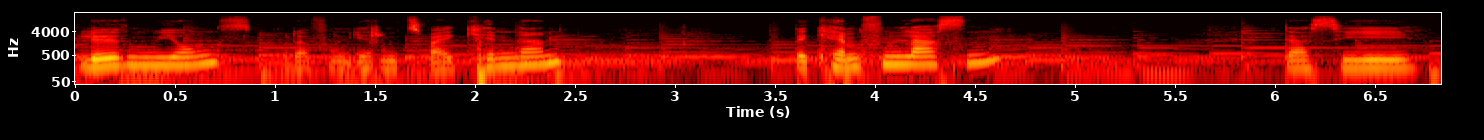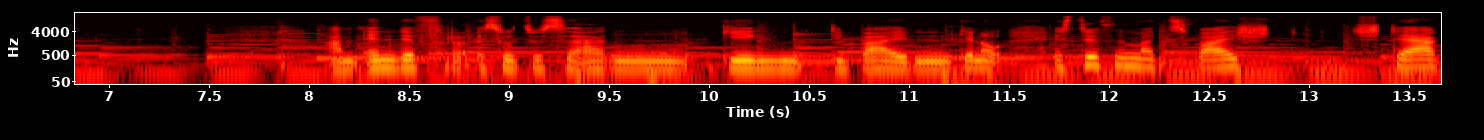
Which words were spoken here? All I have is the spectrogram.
Löwenjungs oder von ihren zwei Kindern bekämpfen lassen, dass sie am Ende sozusagen gegen die beiden, genau, es dürfen immer zwei Stärk,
